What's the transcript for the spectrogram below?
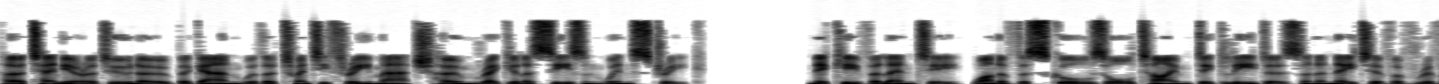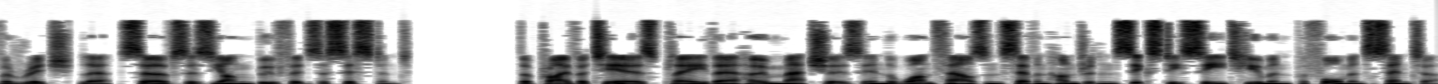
Her tenure at UNO began with a 23-match home regular season win streak. Nikki Valenti, one of the school's all-time dig leaders and a native of River Ridge, Le, serves as young Buford's assistant. The Privateers play their home matches in the 1,760-seat Human Performance Center.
